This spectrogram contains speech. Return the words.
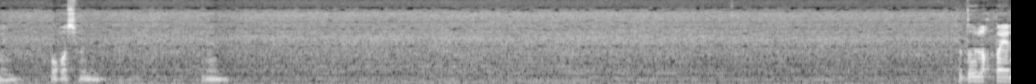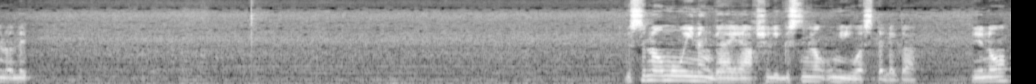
Yan. Focus mo dito. Yan. Tutulak pa yan ulit. Gusto na umuwi ng guy. Actually, gusto nilang umiwas talaga. You know?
